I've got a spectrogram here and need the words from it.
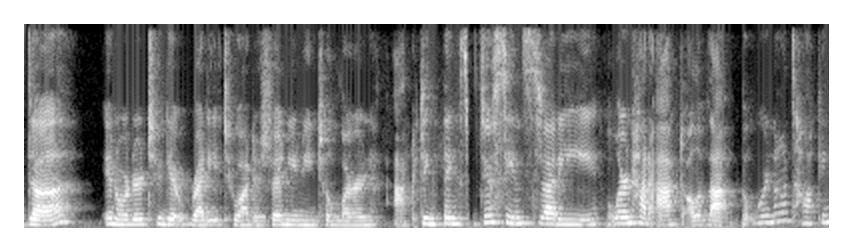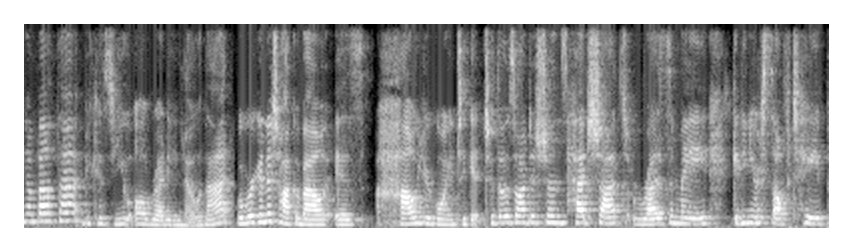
duh in order to get ready to audition, you need to learn acting things, do scene study, learn how to act, all of that. But we're not talking about that because you already know that. What we're going to talk about is how you're going to get to those auditions, headshots, resume, getting your self tape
